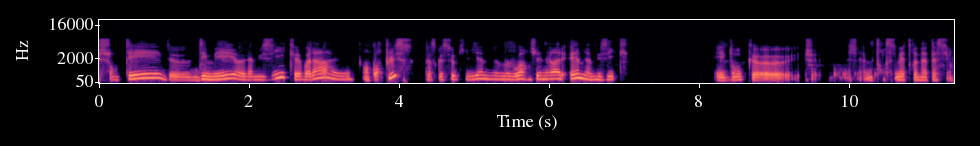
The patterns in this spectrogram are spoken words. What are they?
chanter, d'aimer la musique, voilà, encore plus, parce que ceux qui viennent me voir en général aiment la musique. Et donc, j'aime transmettre ma passion.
